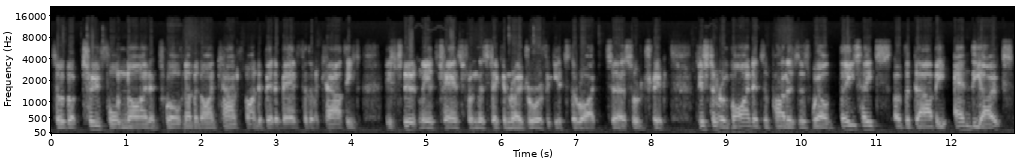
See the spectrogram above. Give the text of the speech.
So we've got two, four, nine, and 12. Number nine can't find a better man for the McCarthy's. Is certainly a chance from the second row draw if it gets the right uh, sort of trip. Just a reminder to punters as well these heats of the Derby and the Oaks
